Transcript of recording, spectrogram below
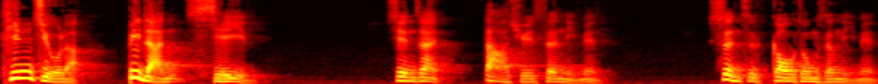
听久了，必然邪淫。现在大学生里面，甚至高中生里面，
